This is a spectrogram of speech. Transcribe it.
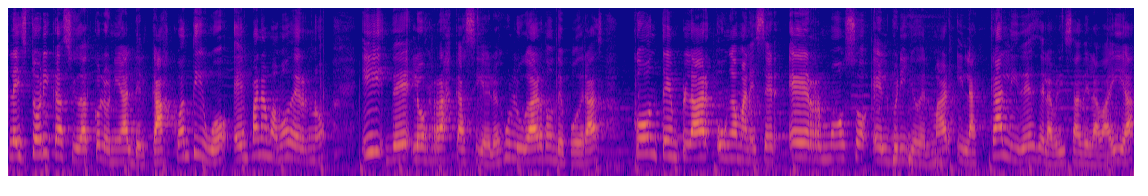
la histórica ciudad colonial del casco antiguo en Panamá moderno y de los rascacielos. Es un lugar donde podrás contemplar un amanecer hermoso, el brillo del mar y la calidez de la brisa de la bahía.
